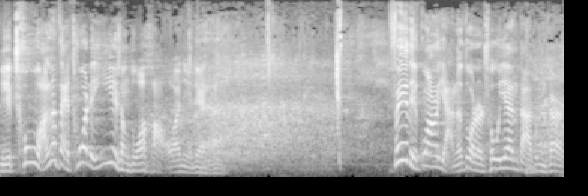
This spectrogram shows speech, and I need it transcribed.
你抽完了再脱这衣裳多好啊！你这，非得光着眼子坐这儿抽烟，大冬天的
